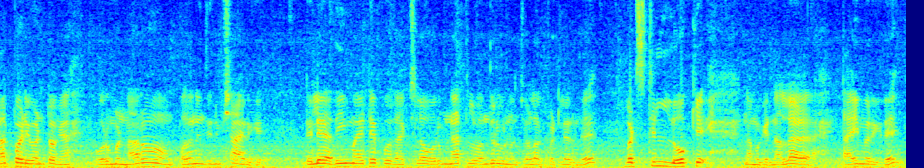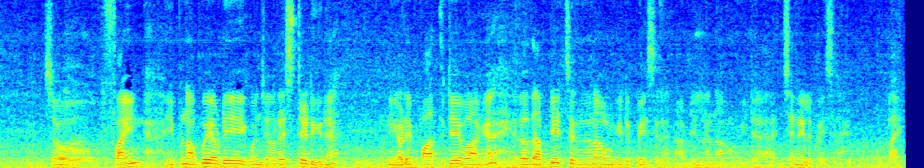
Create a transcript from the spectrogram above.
காட்பாடி வந்துட்டோங்க. ஒரு மணி நேரம் பதினஞ்சு நிமிஷம் ஆயிருக்கு. டிலே அதிகமாகிட்டே போகுது. ஆக்சுவலாக ஒரு மணி நேரத்தில் வந்துருக்கணும் ஜோலார்பேட்டிலேருந்து பட் ஸ்டில் ஓகே நமக்கு நல்ல டைம் இருக்குது. ஸோ ஃபைன் இப்போ நான் போய் அப்படியே கொஞ்சம் ரெஸ்ட் எடுக்கிறேன். நீங்கள் அப்படியே பார்த்துட்டே வாங்க. ஏதாவது அப்டேட்ஸ் இருந்ததுன்னா உங்ககிட்ட பேசுகிறேன் அப்படி இல்லைன்னா நான் உங்ககிட்ட சென்னையில் பேசுகிறேன் பாய்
